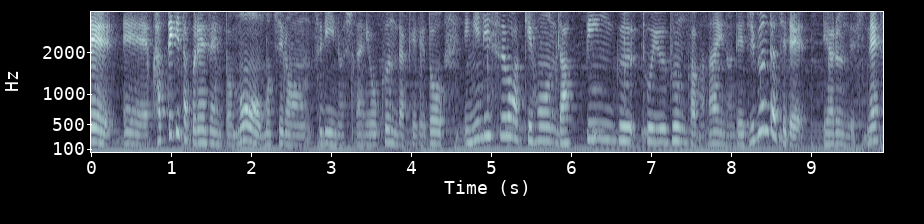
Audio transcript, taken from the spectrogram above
で、えー、買ってきたプレゼントももちろんツリーの下に置くんだけれどイギリスは基本ラッピングという文化がないので自分たちでやるんですね。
